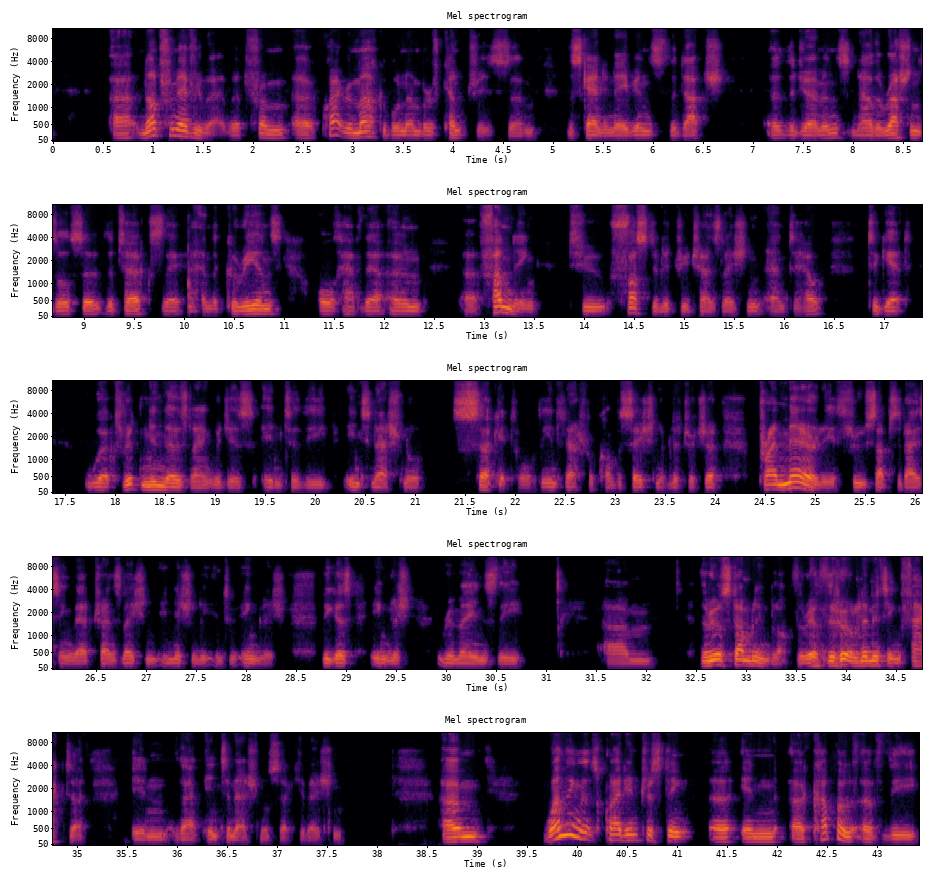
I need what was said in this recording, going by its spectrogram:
uh, not from everywhere, but from a quite remarkable number of countries. Um, the Scandinavians, the Dutch, uh, the Germans, now the Russians also, the Turks they, and the Koreans all have their own uh, funding to foster literary translation and to help to get works written in those languages into the international circuit or the international conversation of literature, primarily through subsidizing their translation initially into English, because English remains the, um, the real stumbling block, the real, the real limiting factor in that international circulation. Um, one thing that's quite interesting uh, in a couple of the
